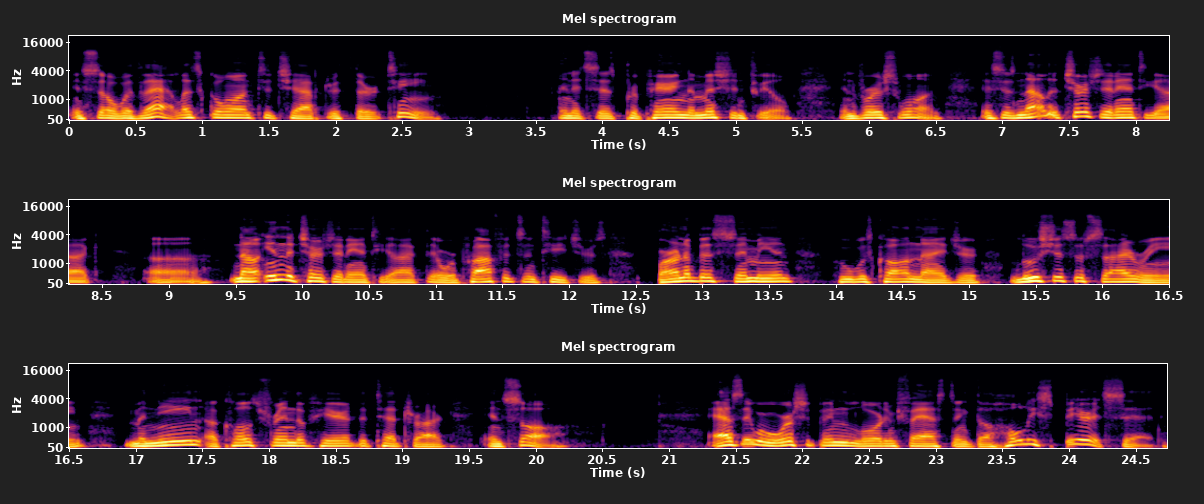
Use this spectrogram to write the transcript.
And so, with that, let's go on to chapter 13. And it says, preparing the mission field. In verse 1, it says, Now the church at Antioch, uh, now in the church at Antioch, there were prophets and teachers Barnabas, Simeon, who was called Niger, Lucius of Cyrene, Manaen, a close friend of Herod the Tetrarch, and Saul. As they were worshiping the Lord and fasting, the Holy Spirit said,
